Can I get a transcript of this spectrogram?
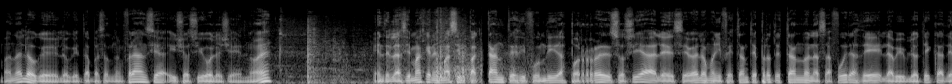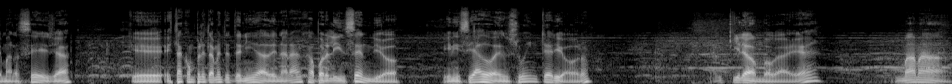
Mandá lo que, lo que está pasando en Francia y yo sigo leyendo, ¿eh? Entre las imágenes más impactantes difundidas por redes sociales se ve a los manifestantes protestando en las afueras de la biblioteca de Marsella, que está completamente teñida de naranja por el incendio iniciado en su interior. El quilombo, ¿eh? Mamá.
